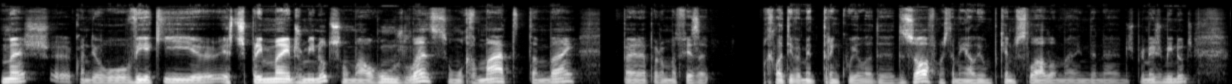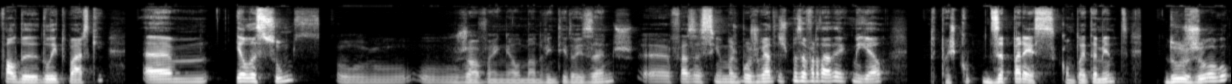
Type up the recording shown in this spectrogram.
mas eh, quando eu ouvi aqui eh, estes primeiros minutos, são alguns lances, um remate também, para, para uma defesa relativamente tranquila de, de Zoff, mas também ali um pequeno slalom ainda na, nos primeiros minutos. Falo de, de. Um, ele assume-se, o, o jovem alemão de 22 anos, uh, faz assim umas boas jogadas, mas a verdade é que Miguel depois desaparece completamente do jogo,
